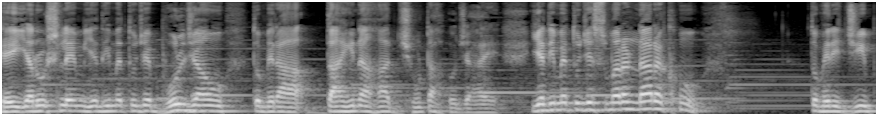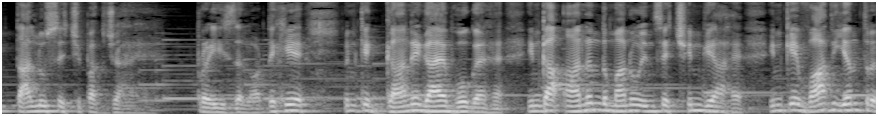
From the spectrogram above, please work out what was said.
हे यरूशलेम, यदि मैं तुझे भूल जाऊँ तो मेरा दाहिना हाथ झूठा हो जाए। यदि मैं तुझे स्मरण ना रखूँ तो मेरी जीप तालू से चिपक जाए। प्रेज द लॉर्ड देखिए, इनके गाने गायब हो गए हैं। इनका आनंद मानो इनसे छिन गया है। इनके वाद यंत्र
